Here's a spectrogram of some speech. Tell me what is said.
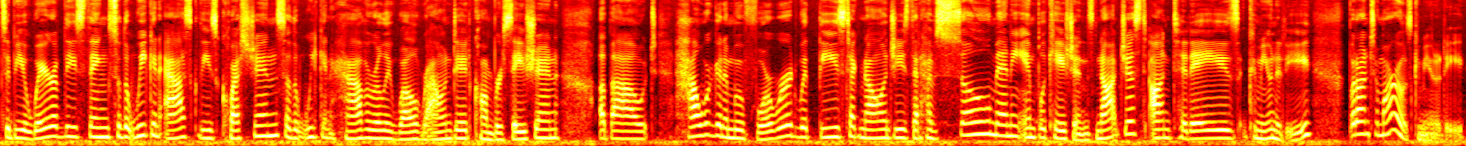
to be aware of these things so that we can ask these questions, so that we can have a really well rounded conversation about how we're going to move forward with these technologies that have so many implications, not just on today's community community, but on tomorrow's community.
